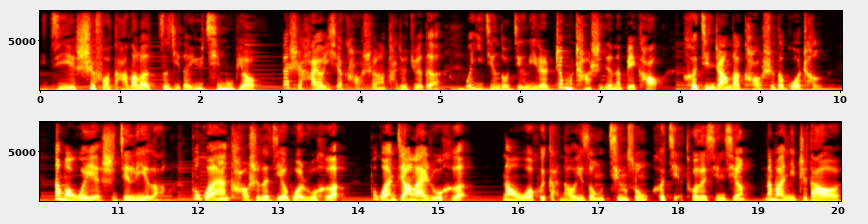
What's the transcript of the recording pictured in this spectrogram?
以及是否达到了自己的预期目标。但是还有一些考生，他就觉得我已经都经历了这么长时间的备考和紧张的考试的过程。那么我也是尽力了，不管考试的结果如何，不管将来如何，那我会感到一种轻松和解脱的心情。那么你知道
